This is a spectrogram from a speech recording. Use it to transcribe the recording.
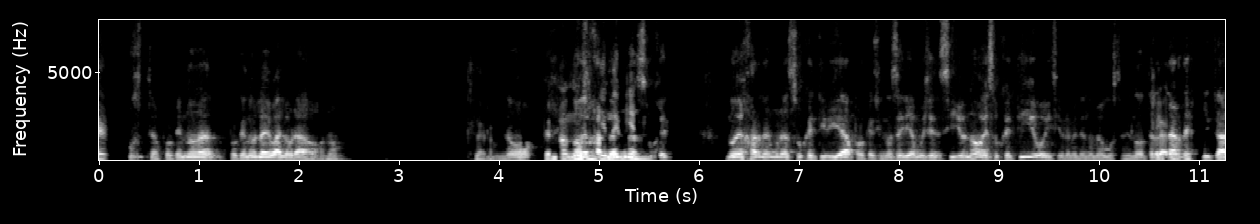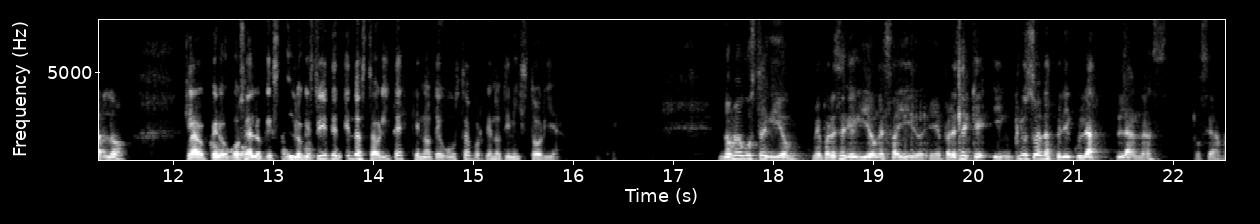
me gusta? ¿Por qué no la, por qué no la he valorado? ¿no? Claro. No, Pero no, una bien. suje- no dejarla en una subjetividad, porque si no sería muy sencillo. No, es subjetivo y simplemente no me gusta. No, tratar Claro. de explicarlo. Claro, pero, o sea, lo que, lo que estoy entendiendo hasta ahorita es que no te gusta porque no tiene historia. No me gusta el guion. Me parece que el guion es fallido. Y me parece que incluso en las películas planas, o sea,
